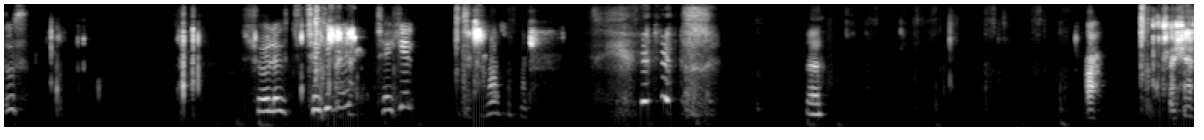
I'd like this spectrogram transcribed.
Dur. Şöyle çekil. Çekil. Heh. Heh. Çekil.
